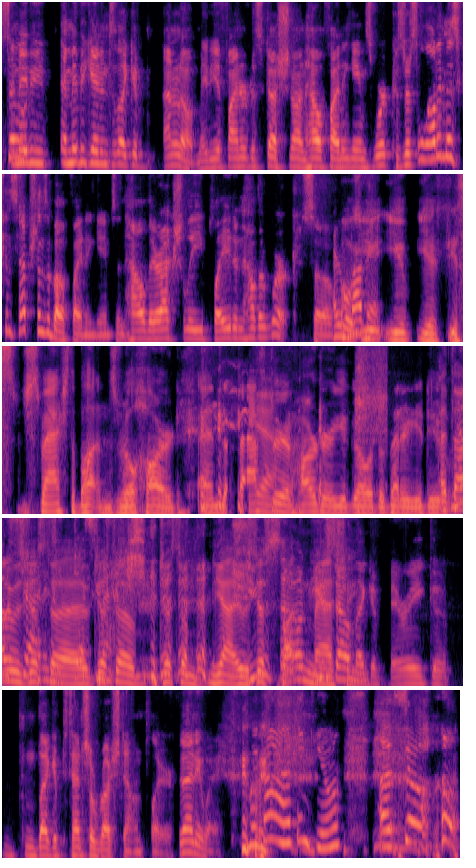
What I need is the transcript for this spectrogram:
So and maybe and maybe get into like a I don't know maybe a finer discussion on how fighting games work because there's a lot of misconceptions about fighting games and how they're actually played and how they work. So I oh love you, it. you you you you smash the buttons real hard and the faster and harder you go the better you do I thought No it was just a, just just a, just a, yeah, it was you just sound, button you sound like a very good like a potential rushdown player. But anyway, Oh my God, thank you. Uh, so,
